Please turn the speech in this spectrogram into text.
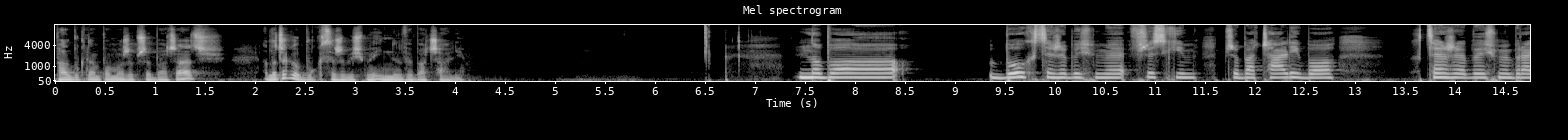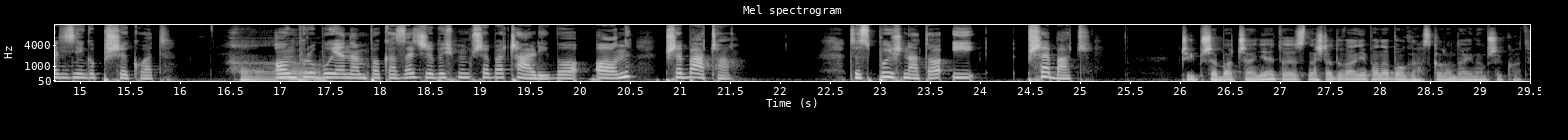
Pan Bóg nam pomoże przebaczać. A dlaczego Bóg chce, żebyśmy innym wybaczali? No bo Bóg chce, żebyśmy wszystkim przebaczali, bo chce, żebyśmy brali z Niego przykład. A, On próbuje nam pokazać, żebyśmy przebaczali, bo On przebacza. To spójrz na to i przebacz. Czyli przebaczenie to jest naśladowanie Pana Boga, skoro on daje nam przykład.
